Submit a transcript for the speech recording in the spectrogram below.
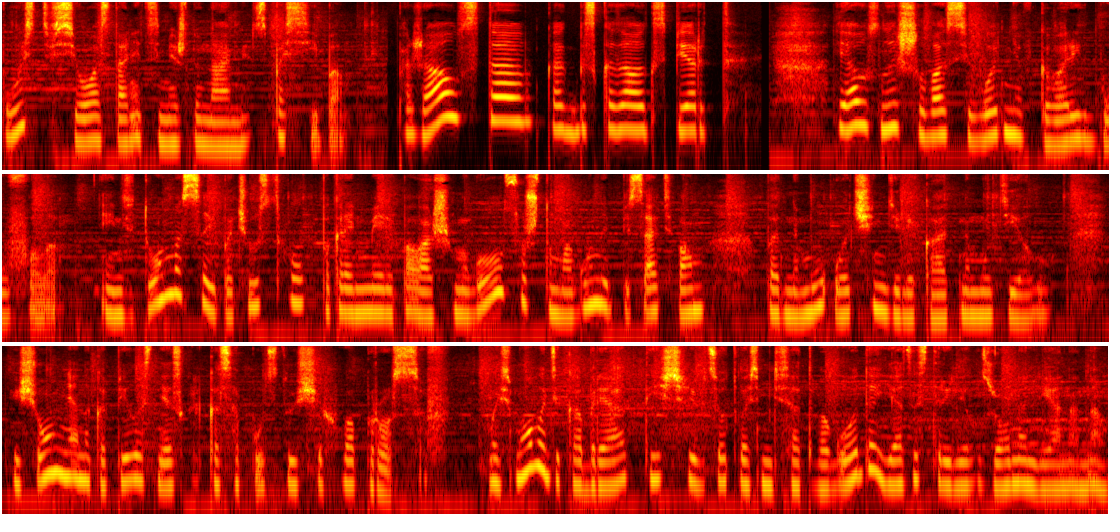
Пусть все останется между нами. Спасибо. Пожалуйста, как бы сказал эксперт, я услышал вас сегодня в «Говорит Буффало» Энди Томаса и почувствовал, по крайней мере по вашему голосу, что могу написать вам по одному очень деликатному делу. Еще у меня накопилось несколько сопутствующих вопросов. 8 декабря 1980 года я застрелил Джона Леннона,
